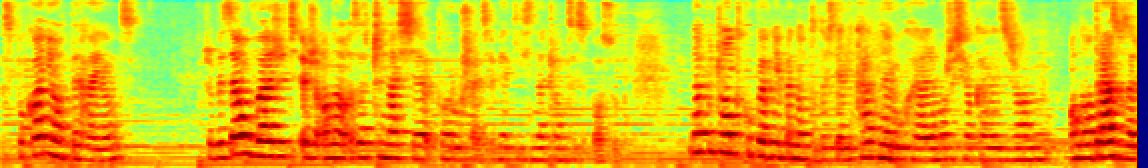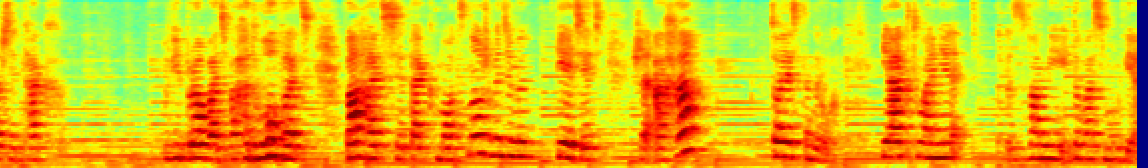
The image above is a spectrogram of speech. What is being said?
spokojnie oddychając, żeby zauważyć, że ono zaczyna się poruszać w jakiś znaczący sposób. Na początku pewnie będą to dość delikatne ruchy, ale może się okazać, że on, ono od razu zacznie tak wibrować, wahadłować, wahać się tak mocno, że będziemy wiedzieć, że aha, to jest ten ruch. Ja aktualnie z Wami do Was mówię.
